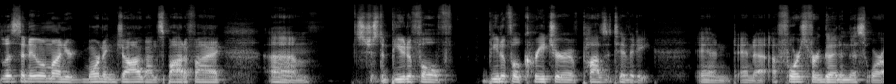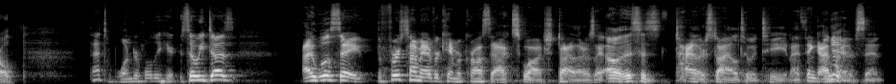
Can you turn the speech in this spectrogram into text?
Listen to him on your morning jog on Spotify. Um, it's just a beautiful, beautiful creature of positivity and and a, a force for good in this world. That's wonderful to hear. So he does. I will say, the first time I ever came across Saxsquatch Tyler, I was like, "Oh, this is Tyler style to a T." And I think I Yeah. might have sent,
